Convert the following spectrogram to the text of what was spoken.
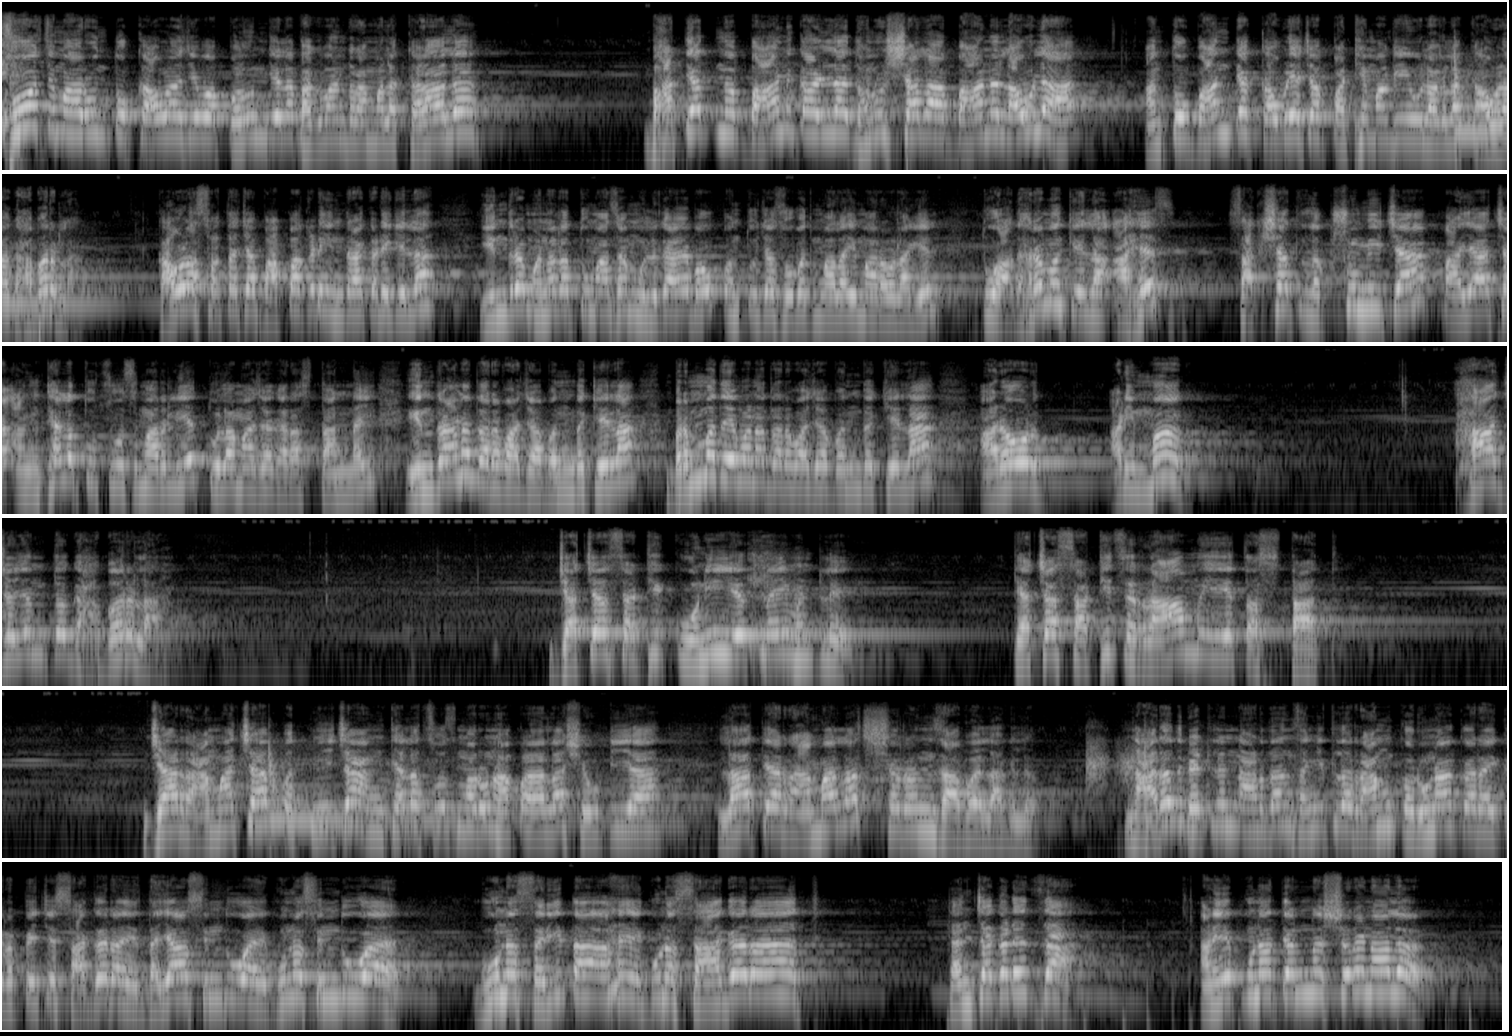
चोच मारून तो कावळा जेव्हा पळून गेला भगवान रामाला कळालं. भात्यातनं बाण काढला धनुष्याला बाण लावला आणि तो बाण त्या कावळ्याच्या पाठीमागे येऊ लागला कावळा घाबरला. कावळा स्वतःच्या बापाकडे इंद्राकडे गेला. इंद्र म्हणाला तू माझा मुलगा आहे भाऊ पण तुझ्यासोबत मलाही मारावं लागेल. तू अधर्म केला आहेस. साक्षात लक्ष्मीच्या पायाच्या अंगठ्याला तू चोच मारली आहे तुला माझ्या घरात स्थान नाही. इंद्रानं दरवाजा बंद केला. ब्रह्मदेवानं दरवाजा बंद केला. आरोर आणि मग हा जयंत घाबरला. ज्याच्यासाठी कोणी येत नाही म्हटले त्याच्यासाठीच राम येत असतात. ज्या रामाच्या पत्नीच्या अंगठ्याला चोच मारून हा पळाला शेवटी याला त्या रामालाच शरण जावं लागलं. नारद भेटले नारदान सांगितलं राम करुणाकर आहे कृपेचे सागर आहे दया सिंधू आहे गुण सिंधू आहे गुण सरिता आहे गुण सागर आहेत त्यांच्याकडेच जा. आणि हे पुन्हा त्यांना शरण आलं.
